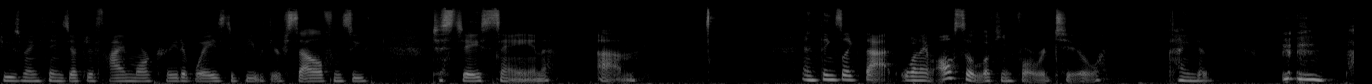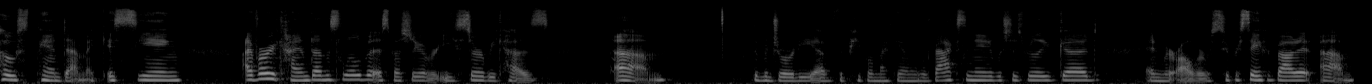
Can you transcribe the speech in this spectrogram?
do as many things. You have to find more creative ways to be with yourself and so to stay sane. Um, and things like that. What I'm also looking forward to, kind of post pandemic, is seeing. I've already kind of done this a little bit, especially over Easter, because um, the majority of the people in my family were vaccinated, which is really good, and we are all we were super safe about it. Um,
